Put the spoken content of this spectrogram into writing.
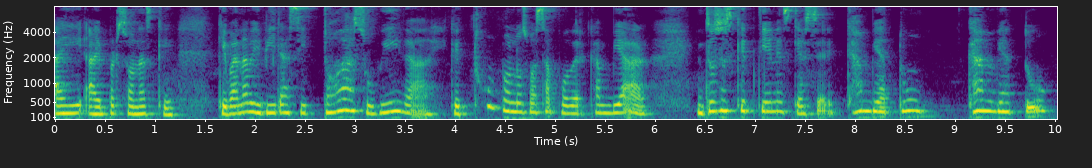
Hay, hay personas que, que, van a vivir así toda su vida y que tú no los vas a poder cambiar. Entonces, ¿qué tienes que hacer? Cambia tú, cambia tú.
